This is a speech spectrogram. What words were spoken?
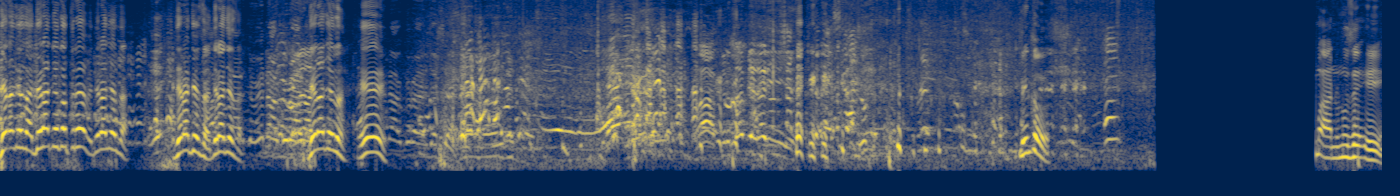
gerageza gerageza turebe gerageza gerageza gerageza gerageza eh Biko. ahantu nuze eh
